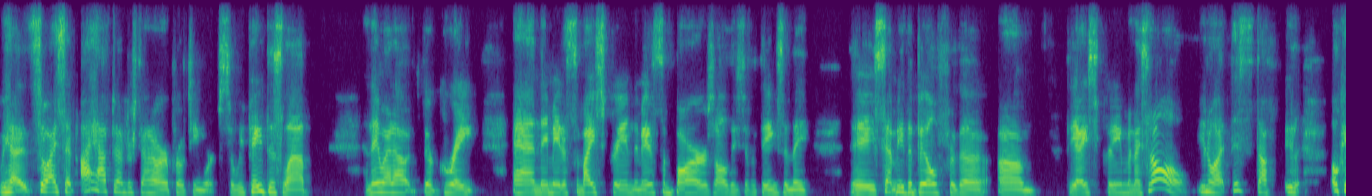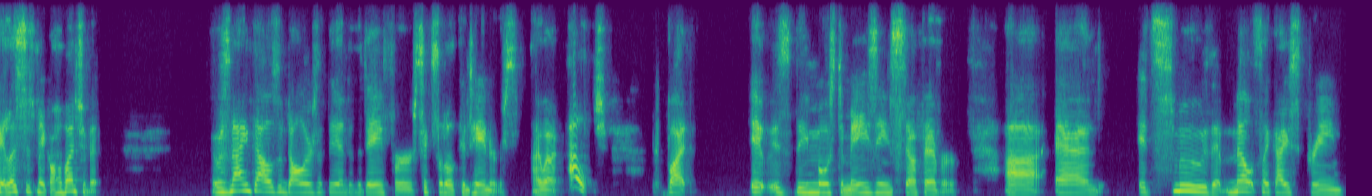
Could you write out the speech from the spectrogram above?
we had so i said i have to understand how our protein works. So we paid this lab and they went out they're great and they made us some ice cream they made us some bars all these different things and they they sent me the bill for the um the ice cream and i said oh you know what? This stuff okay let's just make a whole bunch of it. It was $9000 at the end of the day for six little containers. I went ouch! But it was the most amazing stuff ever. Uh, and it's smooth it melts like ice cream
